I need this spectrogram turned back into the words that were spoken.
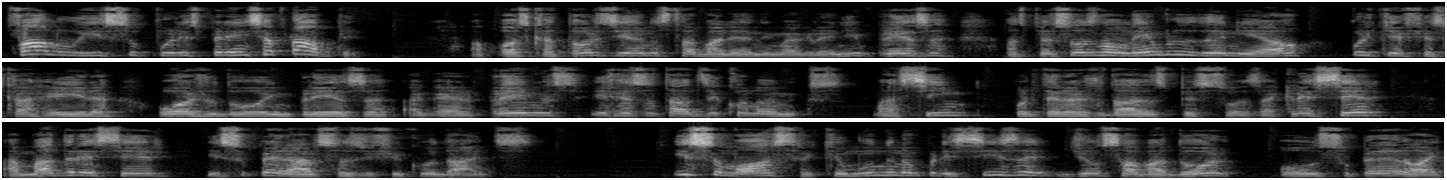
Falo isso por experiência própria. Após 14 anos trabalhando em uma grande empresa, as pessoas não lembram do Daniel porque fez carreira ou ajudou a empresa a ganhar prêmios e resultados econômicos, mas sim por ter ajudado as pessoas a crescer, amadurecer e superar suas dificuldades. Isso mostra que o mundo não precisa de um salvador ou super-herói,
